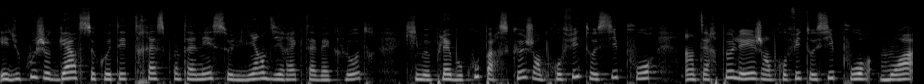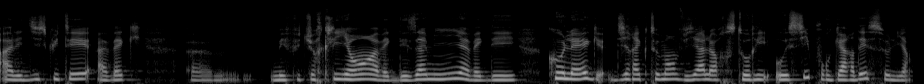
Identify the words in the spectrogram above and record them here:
Et du coup, je garde ce côté très spontané, ce lien direct avec l'autre qui me plaît beaucoup parce que j'en profite aussi pour interpeller, j'en profite aussi pour moi aller discuter avec euh, mes futurs clients, avec des amis, avec des collègues directement via leur story aussi pour garder ce lien.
